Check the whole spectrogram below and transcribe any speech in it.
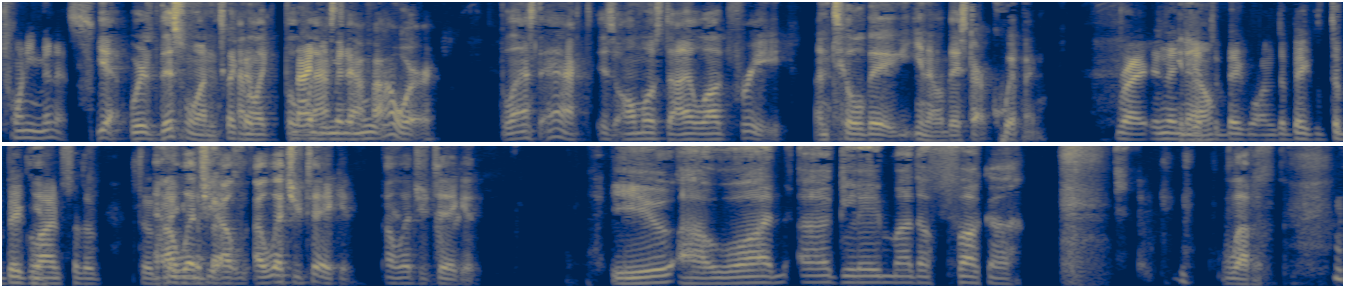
twenty minutes. Yeah, whereas this one, it's It's like kind of like the last half movie. hour. The last act is almost dialogue free until they, you know, they start quipping. Right, and then You you, know? get the big one, the big the big Yeah. line for the the. Big I'll let the you. I'll, I'll let you take it. I'll let you take it. You are one ugly motherfucker. Love it.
